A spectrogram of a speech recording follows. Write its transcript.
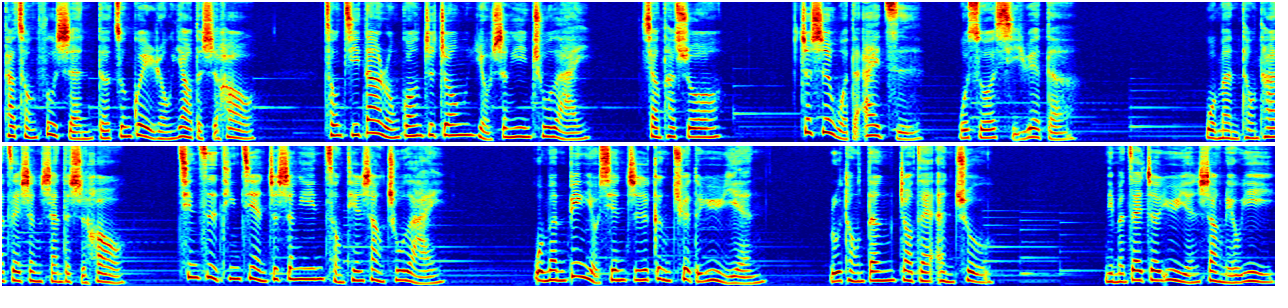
他从父神得尊贵荣耀的时候，从极大荣光之中有声音出来，向他说：“这是我的爱子，我所喜悦的。”我们同他在圣山的时候，亲自听见这声音从天上出来。我们并有先知更确的预言，如同灯照在暗处。你们在这预言上留意，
